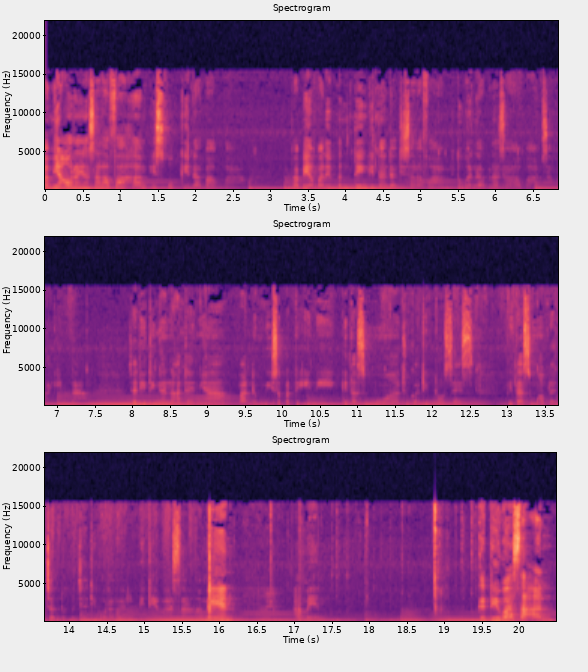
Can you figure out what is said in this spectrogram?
Amnya orang yang salah paham is okay tidak apa-apa. Tapi yang paling penting kita tidak disalah paham Tuhan nggak pernah salah paham sama kita. Jadi dengan adanya pandemi seperti ini kita semua juga diproses. Kita semua belajar untuk menjadi orang yang lebih dewasa. Amin. Amin. Kedewasaan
